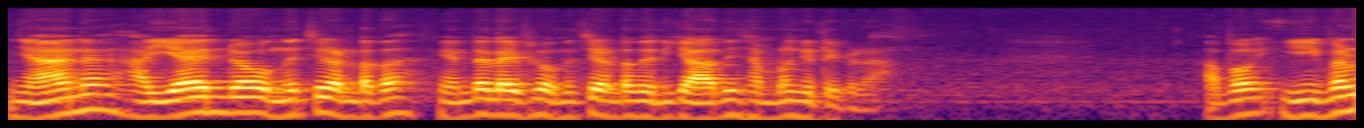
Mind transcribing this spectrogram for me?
ഞാൻ അയ്യായിരം രൂപ ഒന്നിച്ച് കണ്ടത് എന്റെ ലൈഫിൽ ഒന്നിച്ച് കണ്ടത് എനിക്ക് ആദ്യം ശമ്പളം കിട്ടിയപ്പോഴാണ് അപ്പോൾ ഇവൾ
